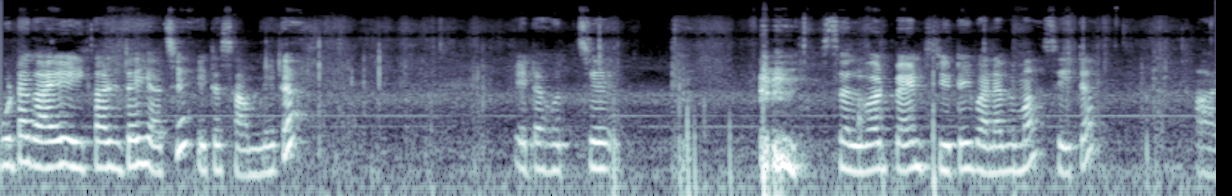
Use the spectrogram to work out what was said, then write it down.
গোটা গায়ে এই কাজটাই আছে, এটা সামনেটা। এটা হচ্ছে সালোয়ার প্যান্ট, যেটাই বানাবে মা, সেইটা। আর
